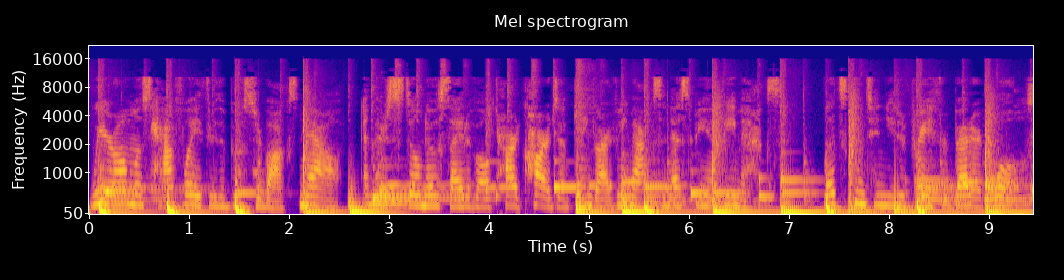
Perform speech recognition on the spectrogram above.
We are almost halfway through the booster box now, and there's still no sight of alt art cards of Gengar VMAX and Espeon VMAX. Let's continue to pray for better goals.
